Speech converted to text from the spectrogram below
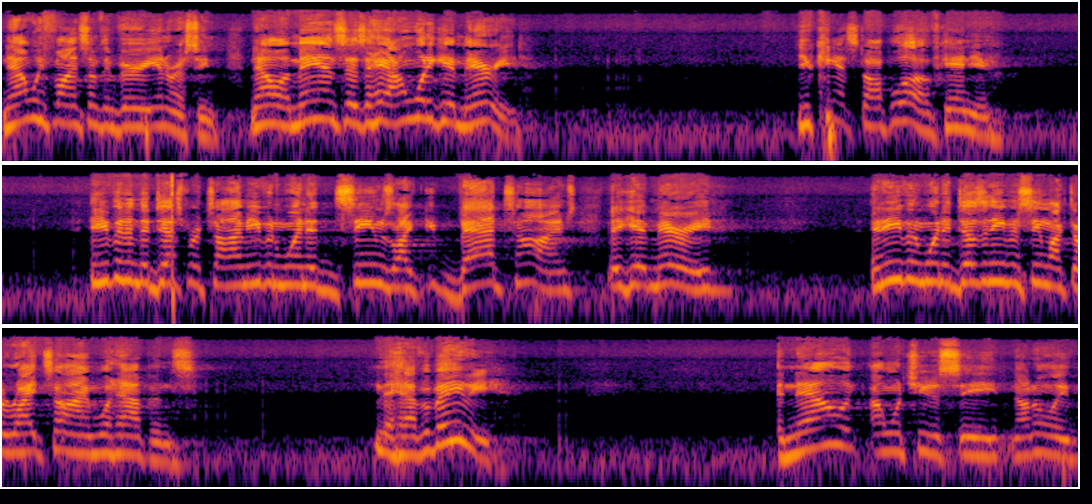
now we find something very interesting. Now a man says, "Hey, I want to get married." You can't stop love, can you? Even in the desperate time, even when it seems like bad times, they get married. And even when it doesn't even seem like the right time, what happens? They have a baby. And now I want you to see not only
